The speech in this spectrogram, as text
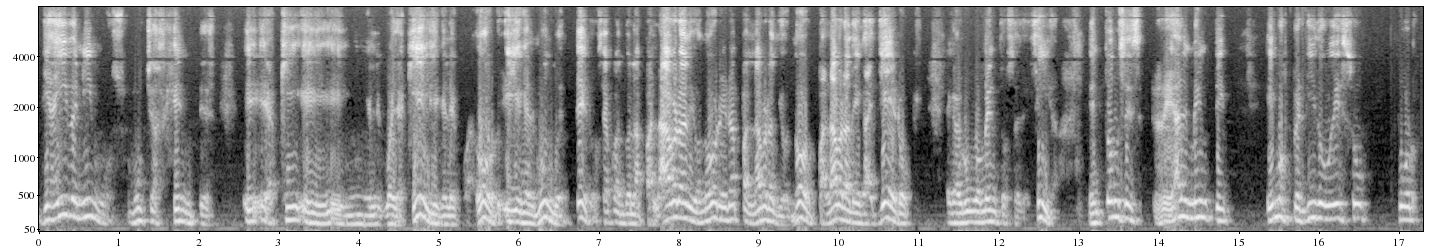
De ahí venimos muchas gentes eh, aquí eh, en el Guayaquil y en el Ecuador y en el mundo entero. O sea, cuando la palabra de honor era palabra de honor, palabra de gallero, que en algún momento se decía. Entonces, realmente hemos perdido eso por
